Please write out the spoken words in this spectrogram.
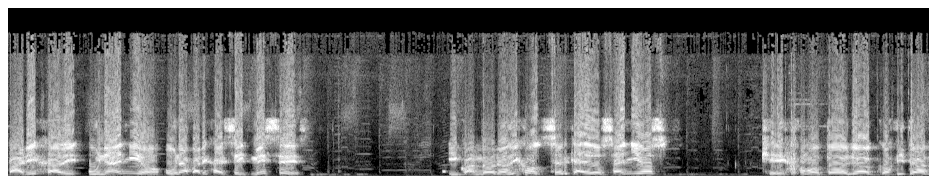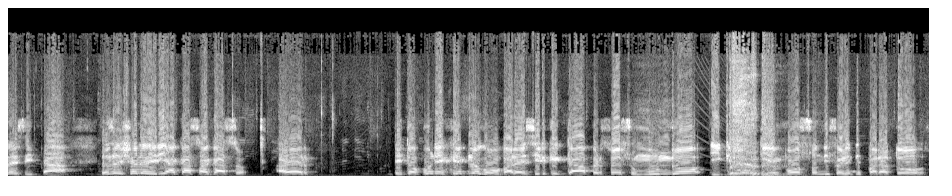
pareja de un año o una pareja de seis meses? Y cuando nos dijo cerca de dos años, quedé como todo loco, ¿viste? Cuando decís, ah, entonces yo lo diría caso a caso. A ver, esto fue un ejemplo como para decir que cada persona es un mundo y que los tiempos son diferentes para todos.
